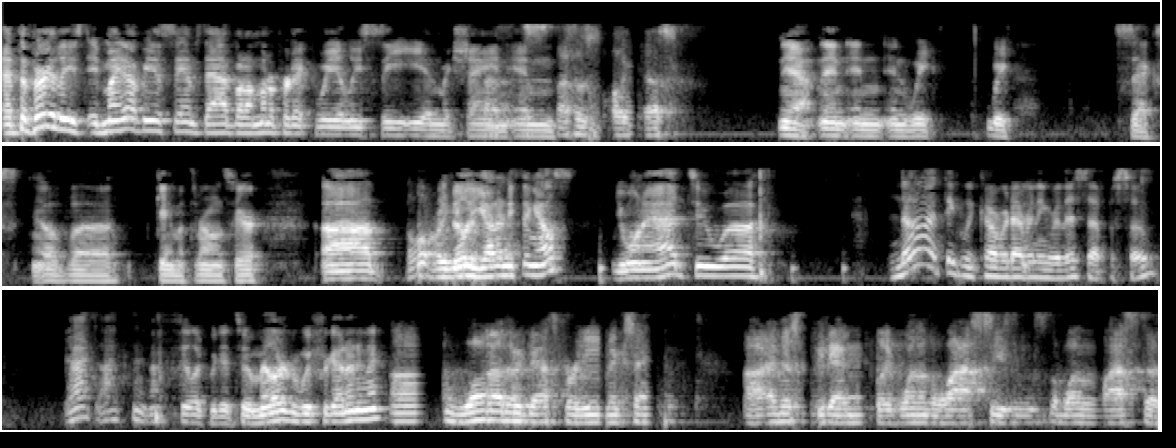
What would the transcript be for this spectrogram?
at the very least. It might not be as Sam's dad, but I'm gonna predict we at least see Ian McShane in that's a solid guess. yeah in in, in week week six of uh, Game of Thrones here. Uh, Oh, are Bill, you got anything else you want to add to? Uh, No, I think we covered everything for this episode. Yeah, I, I, think, I feel like we did too. Miller, did we forget anything? Uh, one other guess for Ian McShane. Uh, and this again, be like one of the last seasons, the one of the last uh,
